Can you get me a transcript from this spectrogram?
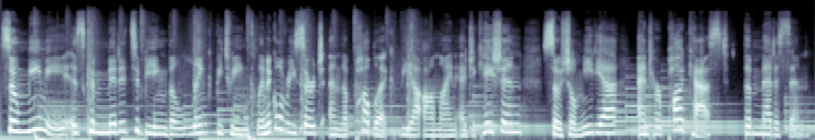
So, Mimi is committed to being the link between clinical research and the public via online education, social media, and her podcast, The Medicin.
